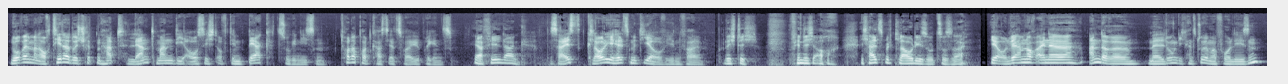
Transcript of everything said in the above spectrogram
Nur wenn man auch Täler durchschritten hat, lernt man die Aussicht auf den Berg zu genießen. Toller Podcast, ihr zwei übrigens. Ja, vielen Dank. Das heißt, Claudi hält es mit dir auf jeden Fall. Richtig, finde ich auch. Ich halte es mit Claudi sozusagen. Ja, und wir haben noch eine andere Meldung, die kannst du ja mal vorlesen.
